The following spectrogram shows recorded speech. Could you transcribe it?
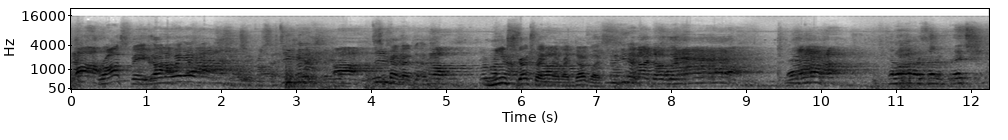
Ah! Crossface. Oh no, wait, wait. Ah! Some kind of a mean stretch right there by Douglas. Come on, Douglas. Come on, son of a bitch.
